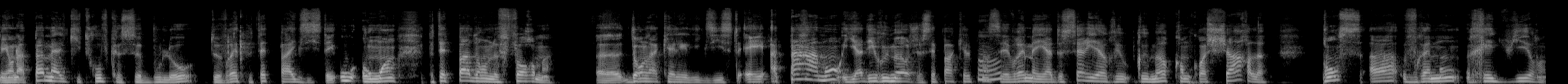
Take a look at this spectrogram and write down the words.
mais on a pas mal qui trouvent que ce boulot devrait peut-être pas exister, ou au moins peut-être pas dans le forme euh, dans laquelle elle existe. Et apparemment, il y a des rumeurs, je ne sais pas à quel point mhm. c'est vrai, mais il y a de sérieuses rumeurs comme quoi Charles pense à vraiment réduire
